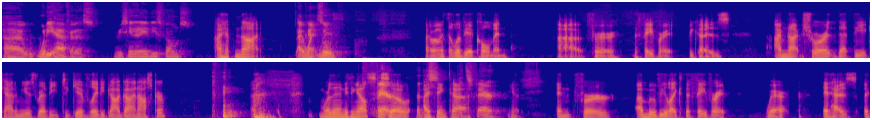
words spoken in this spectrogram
Uh, what do you have for this? Have you seen any of these films? I have not. I Okay, went so- with I went with Olivia Colman uh, for The Favorite because I'm not sure that the Academy is ready to give Lady Gaga an Oscar. More than anything else. Fair. So I think uh, that's fair. you know, and for a movie like The Favorite, where it has a,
